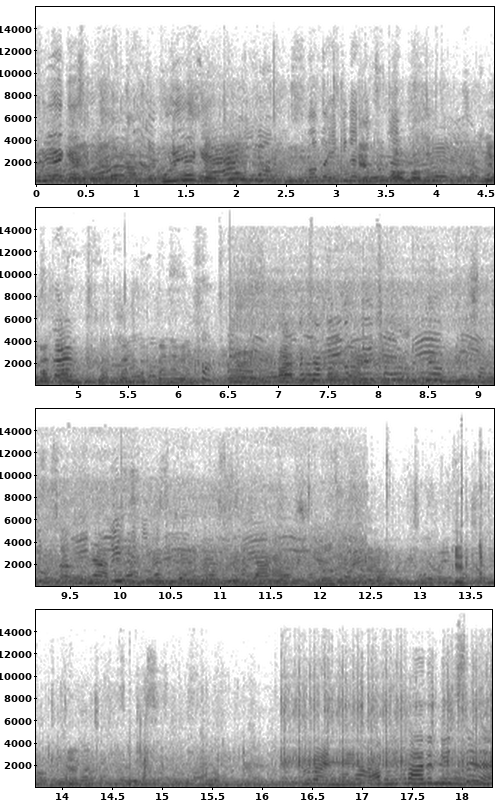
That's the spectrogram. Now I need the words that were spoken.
Buraya gel. Buraya gel. Baba iki dakika. Al bana. Bir bakalım. Bak bak bak bana bak. Gel. Dur anne. Abdülkadir geçsene.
